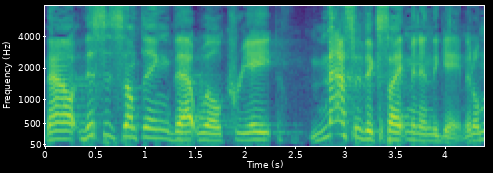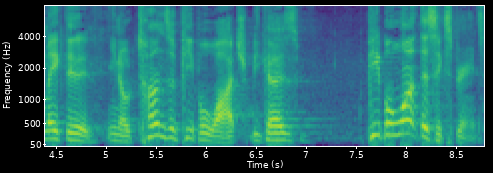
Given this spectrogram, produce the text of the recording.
Now, this is something that will create massive excitement in the game. It'll make the, you know, tons of people watch because people want this experience.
